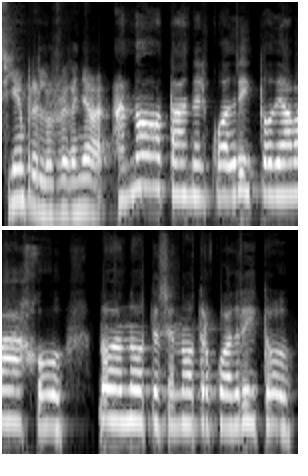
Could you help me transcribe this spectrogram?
siempre los regañaba, anota en el cuadrito de abajo, no anotes en otro cuadrito,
